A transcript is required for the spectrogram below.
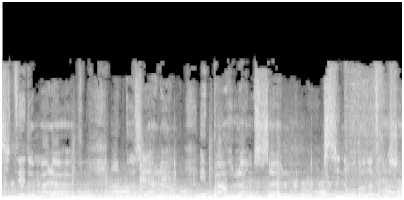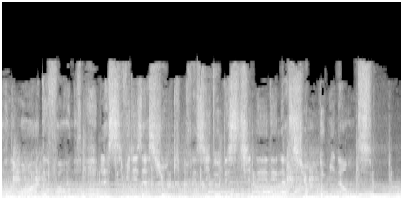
quantité de malheurs imposés à l'homme et par l'homme seul. Sinon, dans notre acharnement à défendre la civilisation qui préside aux destinées des nations dominantes,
